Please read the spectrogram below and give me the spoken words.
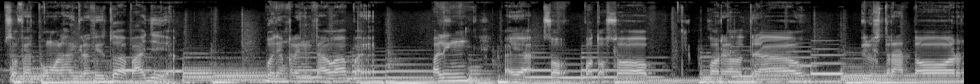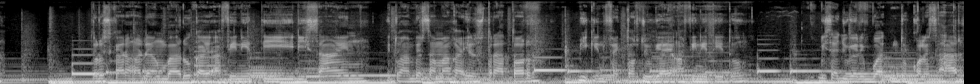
Software pengolahan grafis itu apa aja ya? Buat yang kalian tahu apa ya? Paling kayak so Photoshop Corel Draw Illustrator. Terus sekarang ada yang baru kayak Affinity Design. Itu hampir sama kayak Illustrator. Bikin vektor juga yang Affinity itu. Bisa juga dibuat untuk college art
